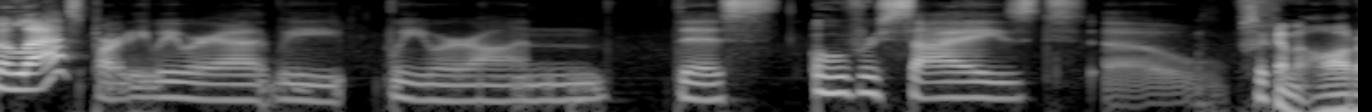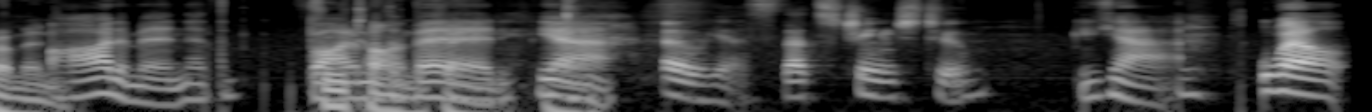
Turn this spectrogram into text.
The last party we were at, we we were on this oversized uh, It's like an ottoman. ottoman at the bottom of the bed. thing, Yeah. yeah. oh yes, that's changed too. yeah, Well,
